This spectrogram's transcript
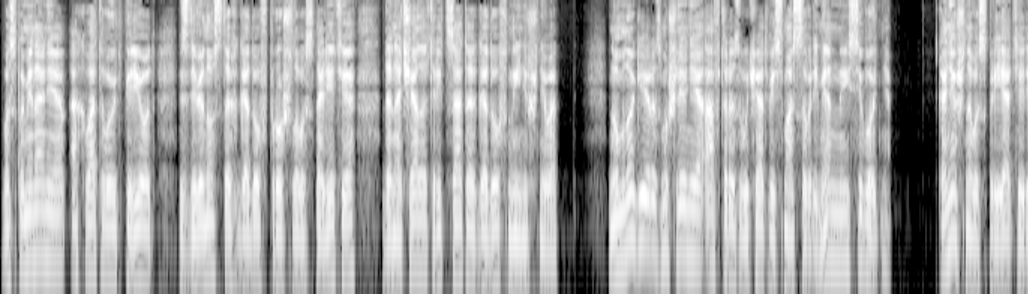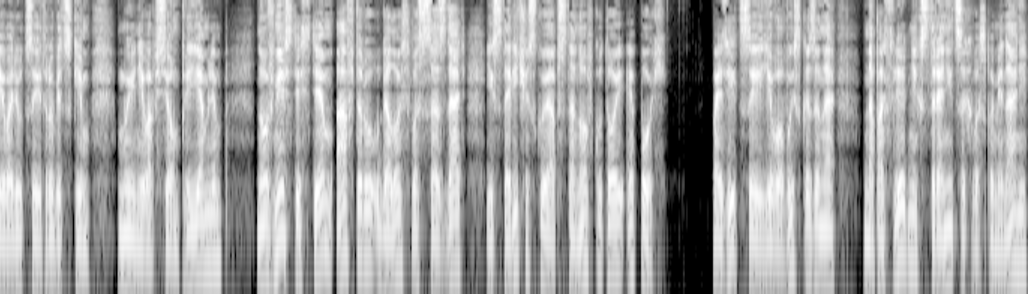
Воспоминания охватывают период с 90-х годов прошлого столетия до начала 30-х годов нынешнего, но многие размышления автора звучат весьма современно и сегодня. Конечно, восприятие революции Трубецким мы не во всем приемлем, но вместе с тем автору удалось воссоздать историческую обстановку той эпохи. Позиция его высказана на последних страницах воспоминаний,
